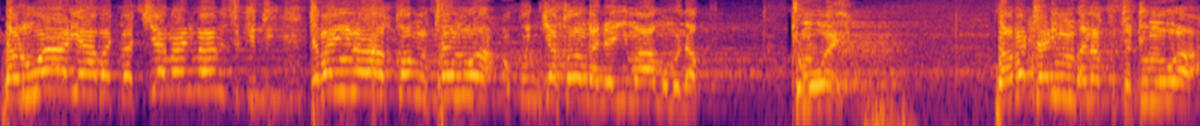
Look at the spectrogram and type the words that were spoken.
baluwaali aba bakiyamaani b'emizikiti tebalinako mutanwa okugjako nga neimaamu munaku tumuwe bwaba tali mubanaku tetumuwa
